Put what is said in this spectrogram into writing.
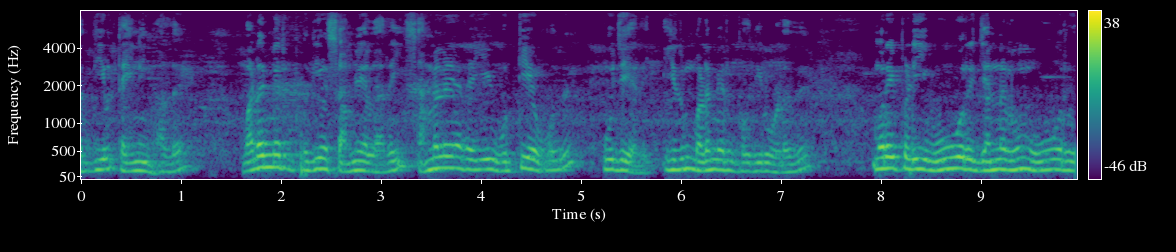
மத்தியில் டைனிங் ஹாலு. வடமேற்கு பகுதியில் சமையல் அறை. சமையல் அறையை ஒட்டிய போது பூஜை அறை. இதுவும் வடமேற்கு பகுதியில் உள்ளது. முறைப்படி ஒவ்வொரு ஜன்னலும் ஒவ்வொரு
